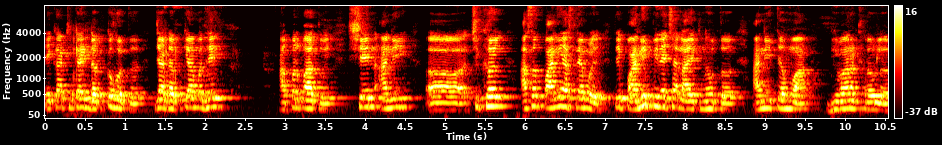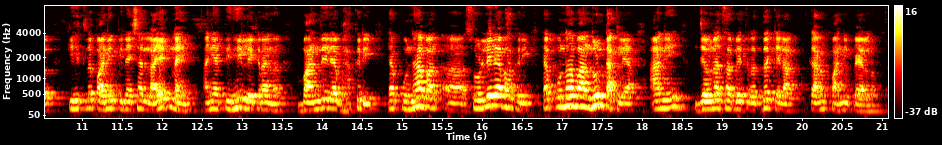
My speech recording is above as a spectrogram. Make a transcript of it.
एका ठिकाणी डबकं होतं. ज्या डबक्यामध्ये आपण पाहतोय शेण आणि चिखल असं पाणी असल्यामुळे ते पाणी पिण्याच्या लायक नव्हतं आणि तेव्हा भीमानं ठरवलं की इथलं पाणी पिण्याच्या लायक नाही आणि या तिन्ही लेकरानं बांधलेल्या भाकरी ह्या पुन्हा बांध सोडलेल्या भाकरी ह्या पुन्हा बांधून टाकल्या आणि जेवणाचा बेत रद्द केला कारण पाणी प्यायला नव्हतं.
